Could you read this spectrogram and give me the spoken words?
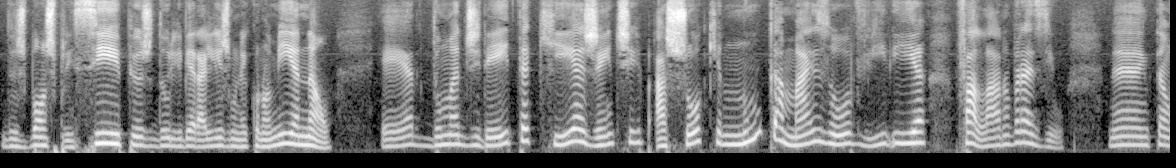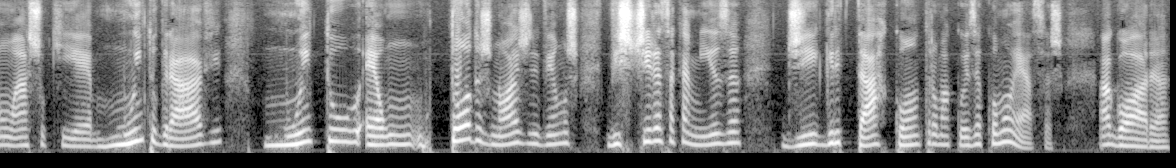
dos bons princípios, do liberalismo na economia, não é de uma direita que a gente achou que nunca mais ouviria falar no Brasil. Né? Então acho que é muito grave, muito é um todos nós devemos vestir essa camisa de gritar contra uma coisa como essas. Agora,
